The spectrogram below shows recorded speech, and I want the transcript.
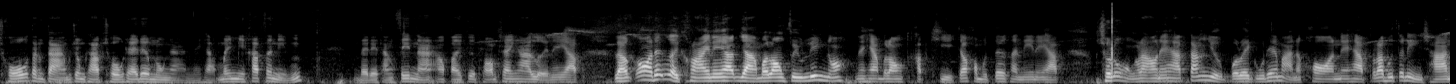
โชคต่างๆผู้ชมครับโชคแท้เดิมโรงงานนะครับไม่มีคราบสนิมใดๆทั้งสิ้นนะเอาไปคือพร้อมใช้งานเลยนะครับแล้วก็ถ้าเกิดใครนะครับอยากมาลองฟิลลิ่งเนาะนะครับมาลองขับขี่เจ้าคอมพิวเตอร์คันนี้นะครับโชว์รูมของเรานะครับตั้งอยู่บริเวณกรุงเทพมหานครนะครับราชบุรีตลิ่งชัน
